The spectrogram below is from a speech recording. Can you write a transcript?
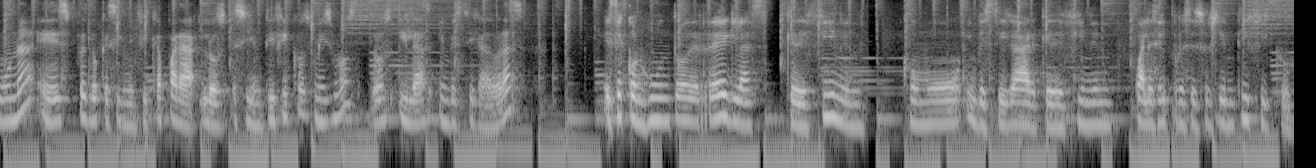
Una es pues lo que significa para los científicos mismos, los y las investigadoras, ese conjunto de reglas que definen cómo investigar, que definen cuál es el proceso científico,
